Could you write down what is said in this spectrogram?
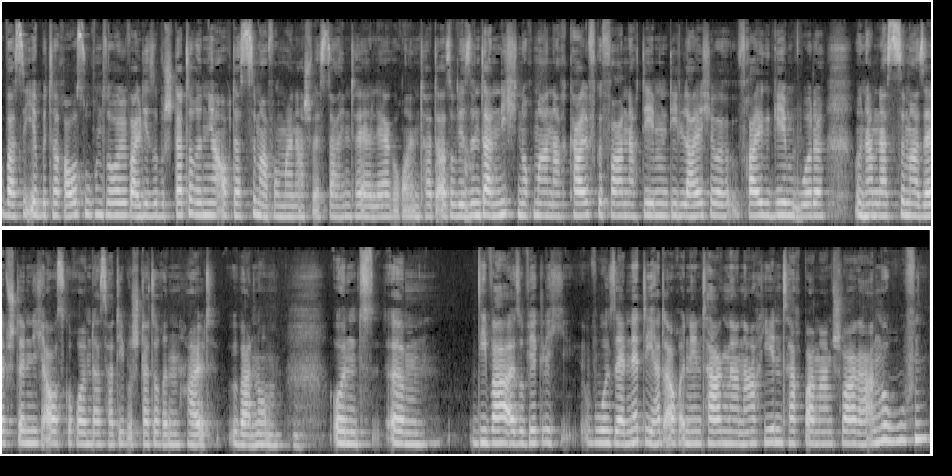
was sie ihr bitte raussuchen soll, weil diese Bestatterin ja auch das Zimmer von meiner Schwester hinterher leergeräumt hat. Also wir sind dann nicht nochmal nach Kalf gefahren, nachdem die Leiche freigegeben wurde und haben das Zimmer selbstständig ausgeräumt. Das hat die Bestatterin halt übernommen. Und ähm, die war also wirklich wohl sehr nett. Die hat auch in den Tagen danach jeden Tag bei meinem Schwager angerufen.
